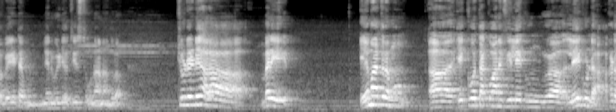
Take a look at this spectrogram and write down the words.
వేయటం నేను వీడియో తీస్తూ ఉన్నాను అందులో. చూడండి అలా మరి ఏమాత్రము ఎక్కువ తక్కువ అని ఫీల్ లేకుండా లేకుండా అక్కడ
